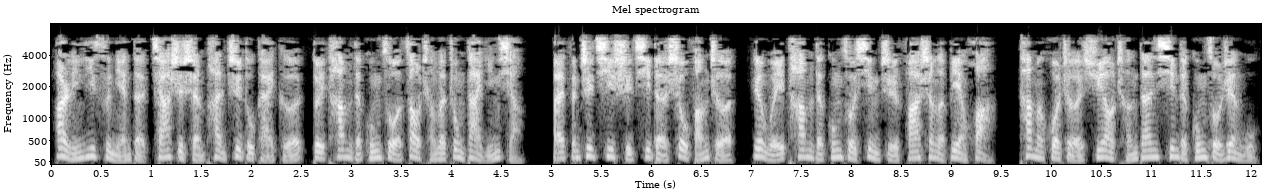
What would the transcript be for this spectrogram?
二零一四年的家事审判制度改革对他们的工作造成了重大影响。百分之七十七的受访者认为他们的工作性质发生了变化，他们或者需要承担新的工作任务。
